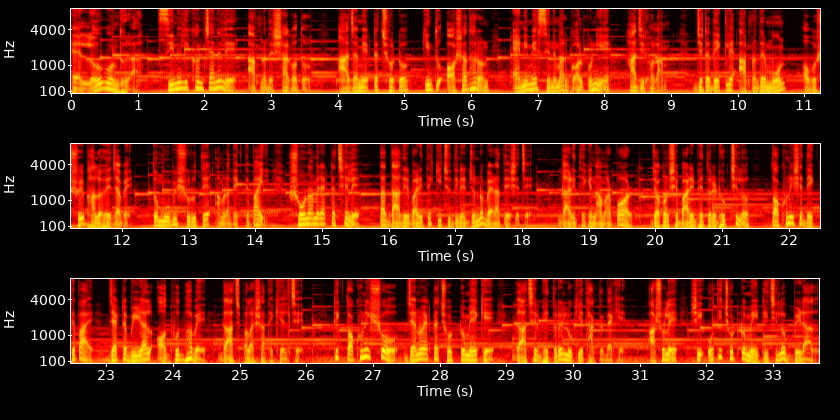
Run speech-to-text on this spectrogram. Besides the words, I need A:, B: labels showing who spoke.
A: Hello বন্ধুরা। সিনেলিখন চ্যানেলে আপনাদের স্বাগত। আজ আমি একটা ছোট কিন্তু অসাধারণ অ্যানিমে সিনেমার গল্প নিয়ে হাজির হলাম, যেটা দেখলে আপনাদের মন অবশ্যই ভালো হয়ে যাবে। তো মুভির শুরুতে আমরা দেখতে পাই, শো নামের একটা ছেলে তার দাদির বাড়িতে কিছুদিনের জন্য বেড়াতে এসেছে। গাড়ি থেকে নামার পর যখন সে বাড়ির ভেতরে ঢুকছিল, তখনই সে দেখতে পায় যে একটা বিড়াল অদ্ভুতভাবে গাছপালার সাথে খেলছে। ঠিক তখনই শো যেন একটা ছোট্ট মেয়েকে গাছের ভেতরে লুকিয়ে থাকতে দেখে। আসলে সেই অতি ছোট্ট মেয়েটি ছিল বিড়াল,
